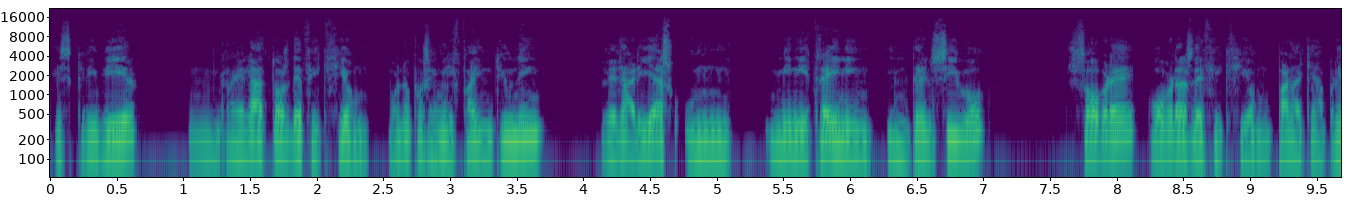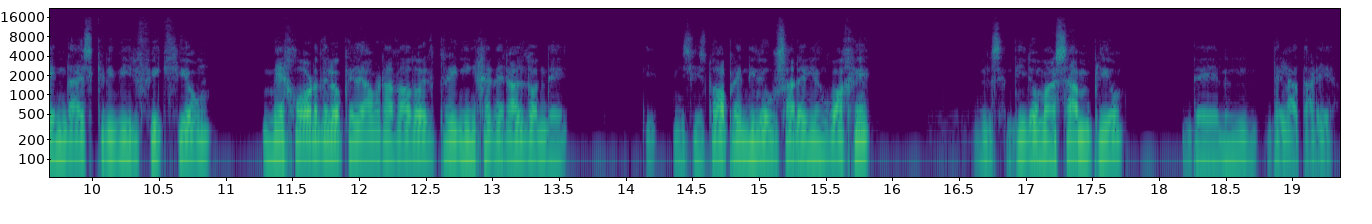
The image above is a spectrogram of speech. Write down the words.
escribir mm, relatos de ficción. Bueno, pues en el fine tuning le darías un mini training intensivo sobre obras de ficción para que aprenda a escribir ficción mejor de lo que le habrá dado el training general donde, insisto, ha aprendido a usar el lenguaje en el sentido más amplio de la tarea.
